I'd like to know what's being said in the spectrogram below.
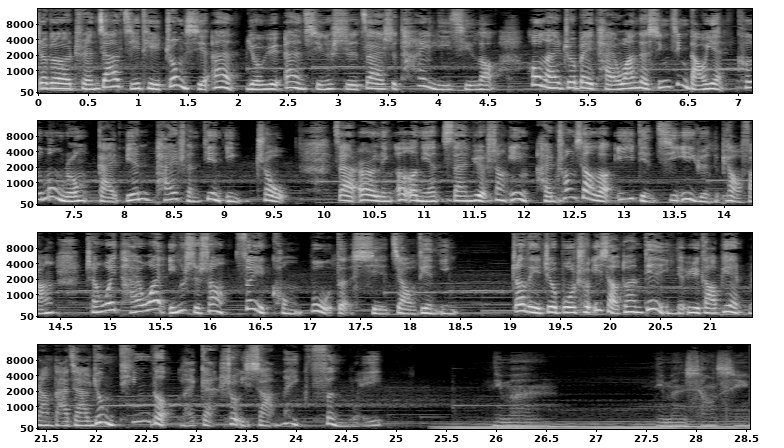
这个全家集体中邪案，由于案情实在是太离奇了，后来就被台湾的新晋导演柯梦荣改编拍成电影《咒》，在二零二二年三月上映，还创下了一点七亿元的票房，成为台湾影史上最恐怖的邪教电影。这里就播出一小段电影的预告片，让大家用听的来感受一下那个氛围。你们，你们相信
